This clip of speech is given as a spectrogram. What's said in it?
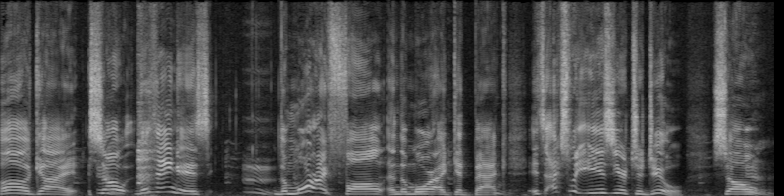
Oh, God. So the thing is, the more I fall and the more I get back, it's actually easier to do. So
